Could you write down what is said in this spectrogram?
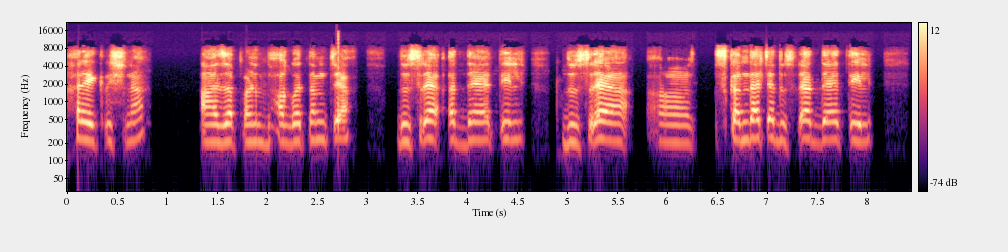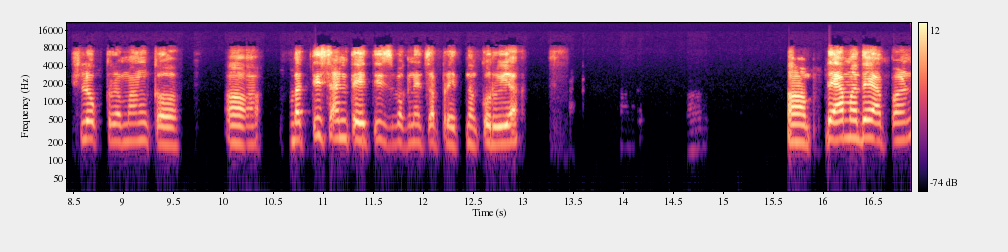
हरे कृष्णा. आज आपण भागवतमच्या दुसऱ्या अध्यायातील दुसऱ्या स्कंदाच्या दुसऱ्या अध्यायातील श्लोक क्रमांक बत्तीस आणि तेहतीस बघण्याचा प्रयत्न करूया. त्यामध्ये आपण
